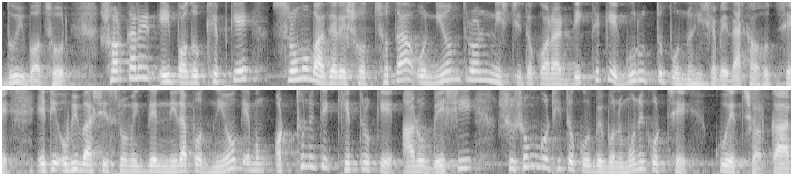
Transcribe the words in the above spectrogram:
দুই বছর। সরকারের এই পদক্ষেপকে শ্রমবাজারে স্বচ্ছতা ও নিয়ন্ত্রণ নিশ্চিত করার দিক থেকে গুরুত্বপূর্ণ হিসেবে দেখা হচ্ছে। এটি অভিবাসী শ্রমিকদের নিরাপদ নিয়োগ এবং অর্থনৈতিক ক্ষেত্রকে আরও বেশি সুসংগঠিত করবে বলে মনে করছে কুয়েত সরকার।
